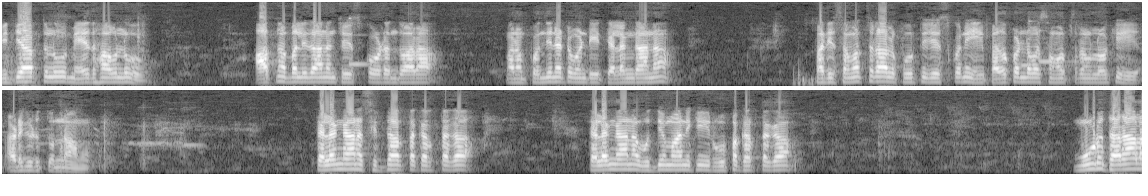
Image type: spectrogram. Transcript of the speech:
విద్యార్థులు మేధావులు ఆత్మ బలిదానం చేసుకోవడం ద్వారా మనం పొందినటువంటి తెలంగాణ పది సంవత్సరాలు పూర్తి చేసుకొని పదకొండవ సంవత్సరంలోకి అడుగుడుతున్నాము. తెలంగాణ సిద్ధార్థకర్తగా తెలంగాణ ఉద్యమానికి రూపకర్తగా మూడు తరాల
